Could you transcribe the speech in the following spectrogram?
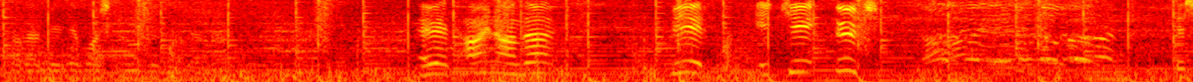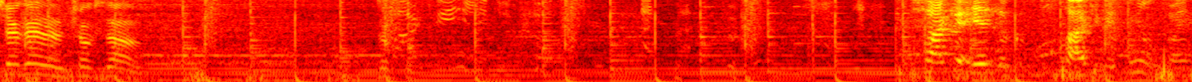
Saray Belediye Başkanımız da bizlerle. Evet aynı anda 1, 2, 3. Teşekkür ederim çok sağ olun. Şarkı 59. Bizi takip etmeyi unutmayın.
